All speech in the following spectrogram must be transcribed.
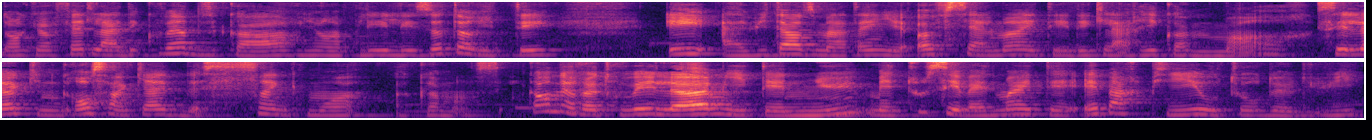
Donc, ils ont fait la découverte du corps, ils ont appelé les autorités et à 8 heures du matin, il a officiellement été déclaré comme mort. C'est là qu'une grosse enquête de 5 mois a commencé. Quand on a retrouvé l'homme, il était nu, mais tous ses vêtements étaient éparpillés autour de lui.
